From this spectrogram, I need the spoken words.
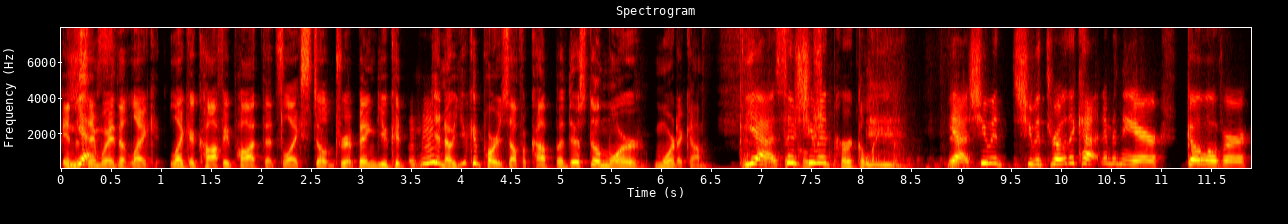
In the same way that like like a coffee pot that's like still dripping, you could Mhm. you know you could pour yourself a cup, but there's still more more to come. yeah. So she would, percolate. yeah, she would, she would throw the catnip in the air, go over,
